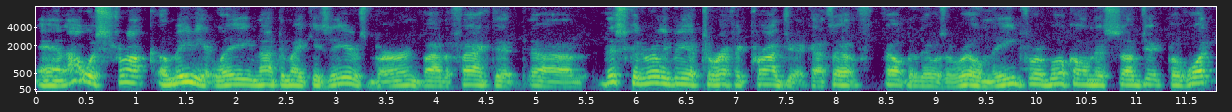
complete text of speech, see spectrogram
And I was struck immediately, not to make his ears burn, by the fact that uh, this could really be a terrific project. I felt, felt that there was a real need for a book on this subject, but what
